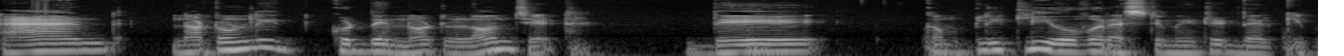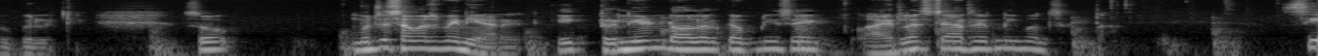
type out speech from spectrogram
and not only could they not launch it they completely overestimated their capability so मुझे समझ में नहीं आ रहा। एक ट्रिलियन डॉलर कंपनी से एक वायरलेस चार्जर नहीं बन सकता। See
